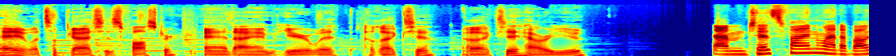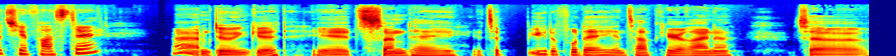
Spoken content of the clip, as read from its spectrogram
Hey, what's up, guys? It's Foster, and I am here with Alexia. Alexia, how are you? I'm just fine. What about you, Foster? I'm doing good. It's Sunday. It's a beautiful day in South Carolina, so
